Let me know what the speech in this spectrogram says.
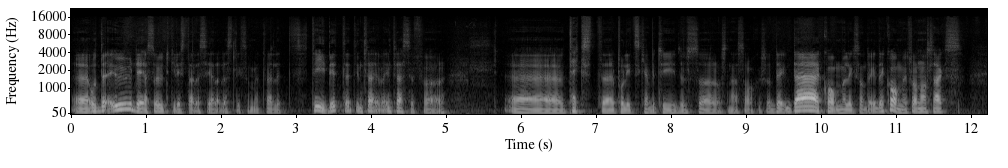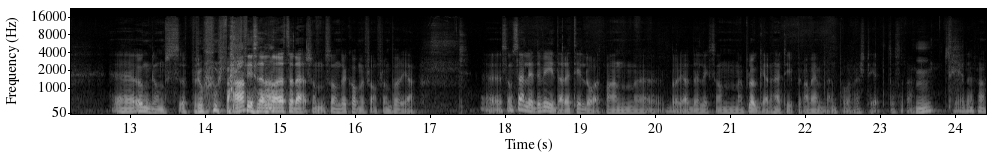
Eh, och det, ur det så utkristalliserades liksom ett väldigt tidigt ett intresse för eh, texter, politiska betydelser och sådana här saker. Så det, där kommer liksom, det, det kommer från någon slags eh, ungdomsuppror faktiskt, ja, eller ja. något sådär som, som det kommer från från början. Eh, som sen ledde vidare till då att man eh, började liksom plugga den här typen av ämnen på universitetet. Och, sådär. Mm. Så det,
